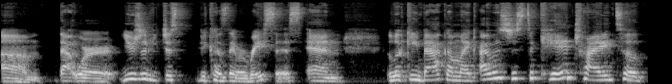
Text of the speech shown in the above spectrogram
um, that were usually just because they were racist. And looking back, I'm like, I was just a kid trying to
